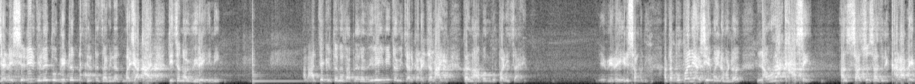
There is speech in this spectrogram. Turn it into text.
ज्याने शरीर दिले तो भेटत नसेल तर जगण्यात मजा काय? तिचं नाव विरहिणी. आणि आजच्या कीर्तनात आपल्याला विरहिणीचा विचार करायचा नाही कारण अभंग भोपाळीचा आहे. हे विरहिणी संपली. आता भोपाळी अशी आहे महिला म्हणलं नवरा खास आहे. आणि सासू सासरे खराब आहेत.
